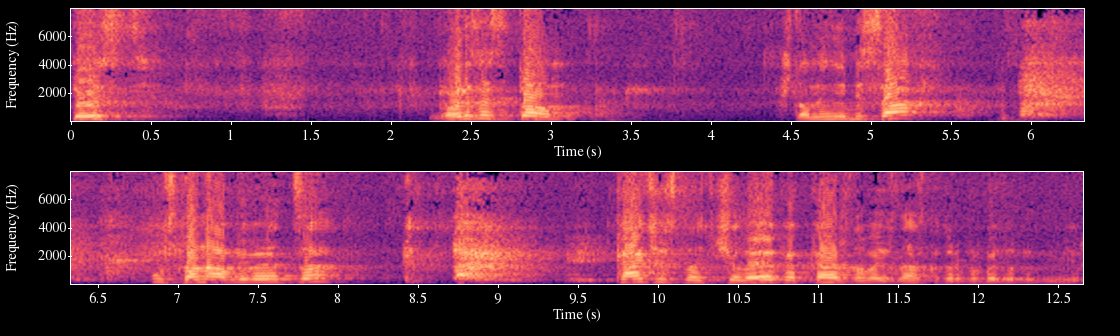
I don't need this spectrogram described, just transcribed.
То есть, говорится о том, что на небесах устанавливается качество человека, каждого из нас, который приходит в этот мир.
